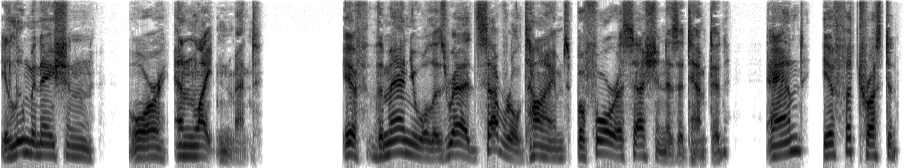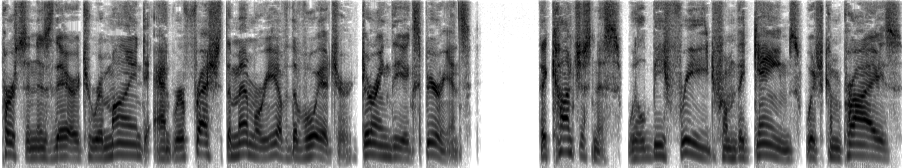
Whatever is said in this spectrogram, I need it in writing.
illumination, or enlightenment. If the manual is read several times before a session is attempted, and if a trusted person is there to remind and refresh the memory of the voyager during the experience, the consciousness will be freed from the games which comprise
